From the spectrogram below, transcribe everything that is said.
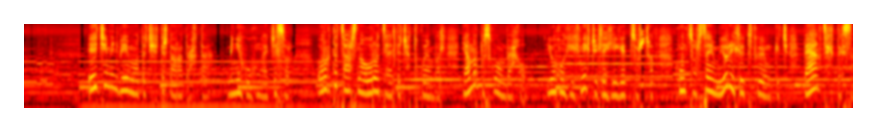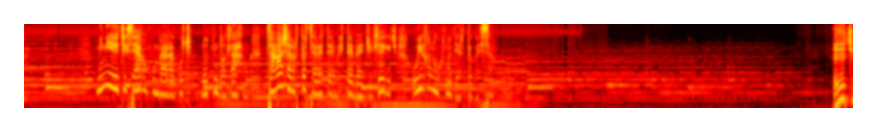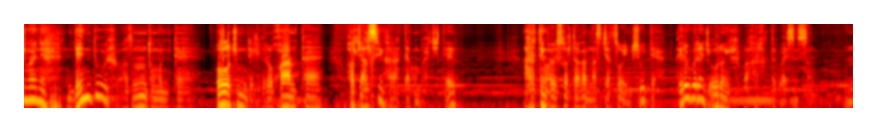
Ээжийн минь бие муудаж хэвтэрт ороод байхдаа миний хүүхэн ажил сур урагдад цаарснаа өөрөө цайлдаж чадахгүй юм бол ямар бүсгүй хүн байх вэ? Юу хүн хийхнийг ч үлээ хийгээд сурчхад хүнд сурсан юм юу илүүддэггүй юм гэж байнга цагтагсан. Миний ээжийг сайхан хүн байгаагүй ч нүдэн дулаахан цагаан шарвтар царайтай эмэгтэй байж илээ гэж үеийнх нь хүүхнүүд ярьдаг байсан. Ээж маань дэндүү их олон түмэнтэй, уужим дэлгэр ухаантай, холж алсын хараатай хүн байж тээ. Ардын хувьсгалтайгаар нас жацуу юм шүү дээ. Тэрүүгээрэнж өөрөө их бахархдаг байсансан.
